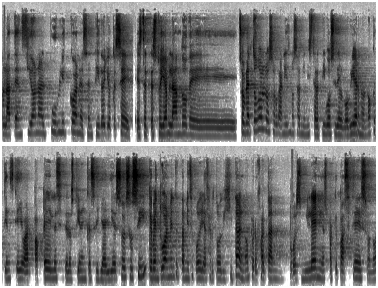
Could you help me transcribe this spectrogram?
la atención al público en el sentido, yo qué sé, este, te estoy hablando de, sobre todo los organismos administrativos y del gobierno, ¿no? Que tienes que llevar papeles y te los tienen que sellar y eso, eso sí, que eventualmente también se podría hacer todo digital, ¿no? Pero faltan pues milenios para que pase eso, ¿no?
